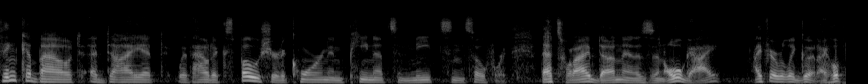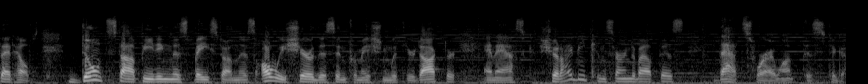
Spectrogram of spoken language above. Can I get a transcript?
think about a diet without exposure to corn and peanuts and meats and so forth. That's what I've done, and as an old guy, I feel really good. I hope that helps. Don't stop eating this based on this. Always share this information with your doctor and ask, should I be concerned about this? That's where I want this to go.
